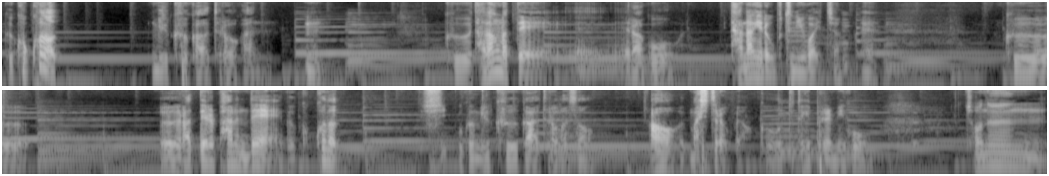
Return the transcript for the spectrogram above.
그 코코넛 밀크가 들어간 음, 그 다낭 라떼라고 다낭이라고 붙은 이유가 있죠. 예. 그 어, 라떼를 파는데 그 코코넛 시, 그 밀크가 들어가서 아 맛있더라고요. 그것도 되게 별미고 저는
